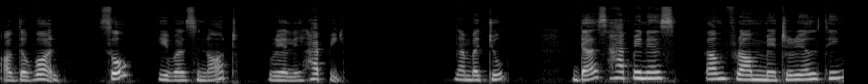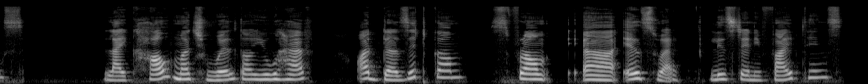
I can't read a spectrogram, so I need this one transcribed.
of the world. So he was not really happy. Number two, does happiness come from material things? Like how much wealth you have? Or does it come from uh, elsewhere? List any five things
